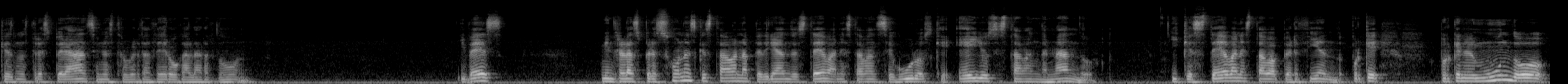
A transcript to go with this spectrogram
que es nuestra esperanza y nuestro verdadero galardón. Y ves, mientras las personas que estaban apedreando a Esteban estaban seguros que ellos estaban ganando y que Esteban estaba perdiendo, porque porque en el mundo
